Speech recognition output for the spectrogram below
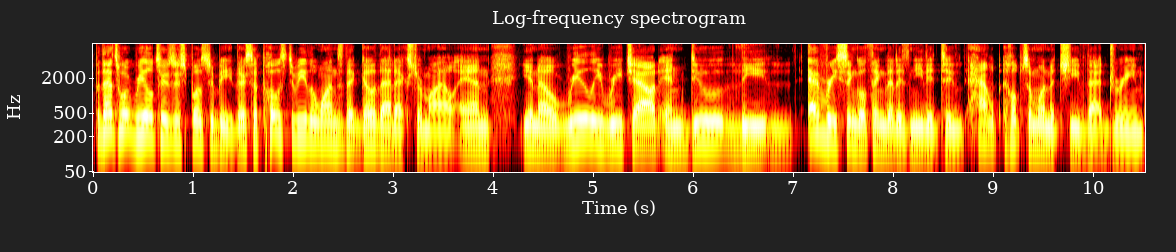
but that's what realtors are supposed to be. They're supposed to be the ones that go that extra mile and, you know, really reach out and do the every single thing that is needed to help help someone achieve that dream.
